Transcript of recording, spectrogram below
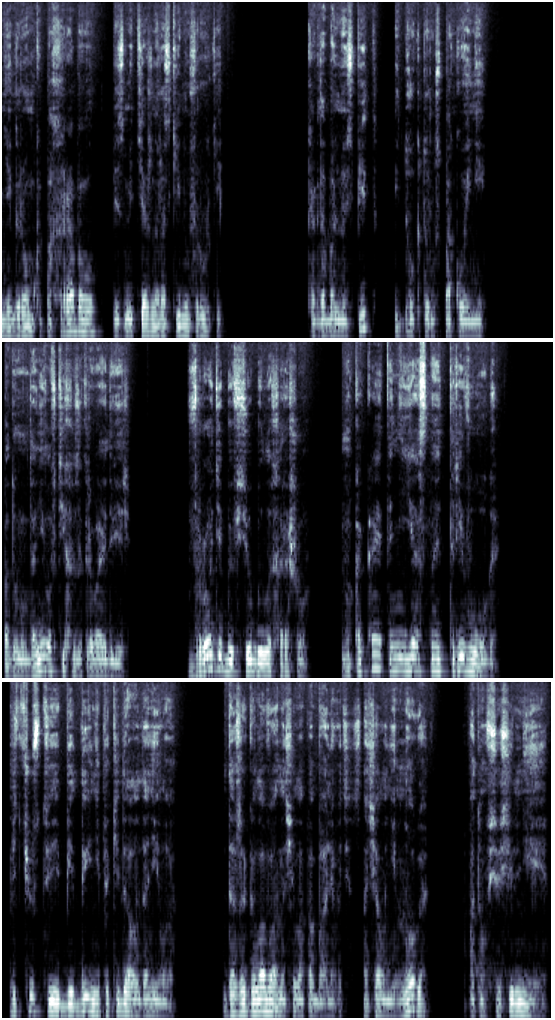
негромко похрапывал, безмятежно раскинув руки. Когда больной спит, и доктору спокойней, подумал Данилов, тихо закрывая дверь. Вроде бы все было хорошо, но какая-то неясная тревога. Предчувствие беды не покидало Данилова. Даже голова начала побаливать. Сначала немного, а потом все сильнее.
